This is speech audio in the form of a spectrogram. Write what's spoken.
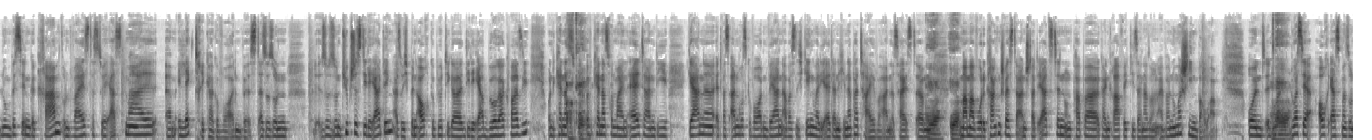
nur ein bisschen gekramt und weiß, dass du ja erstmal ähm, Elektriker geworden bist. Also so ein, so, so ein typisches DDR-Ding. Also ich bin auch gebürtiger DDR-Bürger quasi und kenne das, okay. äh, kenn das von meinen Eltern, die gerne etwas anderes geworden wären, aber es nicht ging, weil die Eltern nicht in der Partei waren. Das heißt, ähm, ja, ja. Mama wurde Krankenschwester anstatt Ärztin und Papa kein Grafikdesigner, sondern einfach nur Maschinenbauer. Und äh, du, ja. du, hast ja auch erstmal so,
